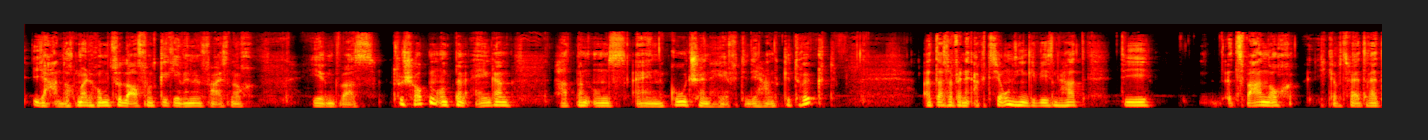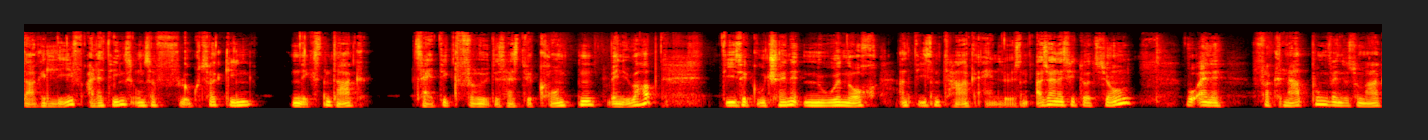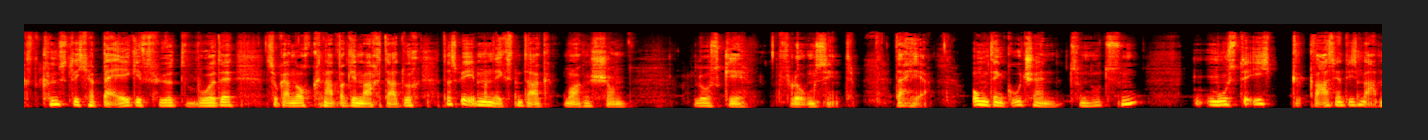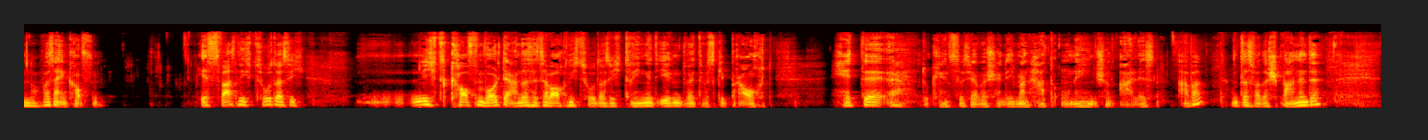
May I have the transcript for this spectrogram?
ja nochmal rumzulaufen und gegebenenfalls noch irgendwas zu shoppen und beim Eingang hat man uns ein Gutscheinheft in die Hand gedrückt, äh, das auf eine Aktion hingewiesen hat, die zwar noch, ich glaube, zwei, drei Tage lief, allerdings unser Flugzeug ging nächsten Tag zeitig früh. Das heißt, wir konnten, wenn überhaupt, diese Gutscheine nur noch an diesem Tag einlösen. Also eine Situation, wo eine Verknappung, wenn du so magst, künstlich herbeigeführt wurde, sogar noch knapper gemacht dadurch, dass wir eben am nächsten Tag morgens schon losgeflogen sind. Daher, um den Gutschein zu nutzen, musste ich quasi an diesem Abend noch was einkaufen. Jetzt war es nicht so, dass ich nichts kaufen wollte, andererseits aber auch nicht so, dass ich dringend irgendetwas gebraucht hätte. Du kennst das ja wahrscheinlich, man hat ohnehin schon alles. Aber, und das war das Spannende,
